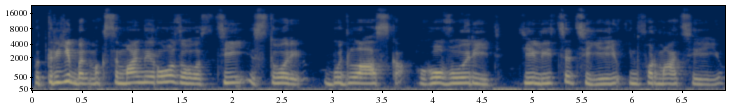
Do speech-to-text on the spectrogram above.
Потрібен максимальний розголос цій історії. Будь ласка, говоріть, діліться цією інформацією.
